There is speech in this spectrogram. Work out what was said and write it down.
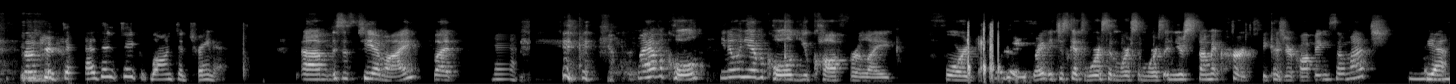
So true. it doesn't take long to train it. Um, this is TMI, but Yeah. if I have a cold, you know, when you have a cold, you cough for like four, four days, right? It just gets worse and worse and worse, and your stomach hurts because you're coughing so much. Yeah.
